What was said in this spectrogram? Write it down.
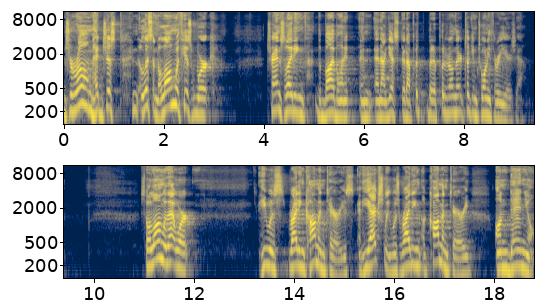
Jerome had just, listen, along with his work, translating the Bible, and, it, and, and I guess, did I put, but I put it on there? It took him 23 years, yeah. So, along with that work, he was writing commentaries, and he actually was writing a commentary on Daniel,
